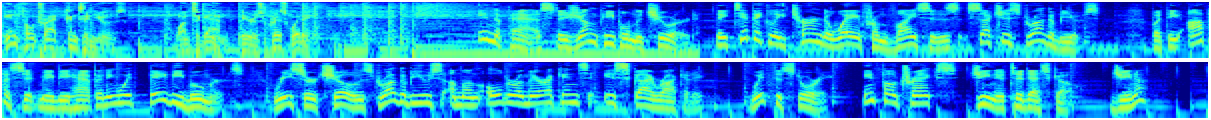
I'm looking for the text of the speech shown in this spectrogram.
InfoTrack continues. Once again, here's Chris Whitting. In the past, as young people matured, they typically turned away from vices such as drug abuse. But the opposite may be happening with baby boomers. Research shows drug abuse among older Americans is skyrocketing. With the story, InfoTrack's Gina Tedesco. Gina?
